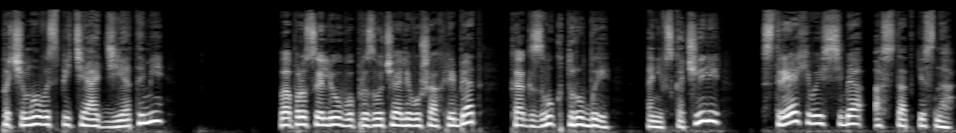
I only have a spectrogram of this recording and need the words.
Почему вы спите одетыми?» Вопросы Любы прозвучали в ушах ребят, как звук трубы. Они вскочили, стряхивая из себя остатки сна.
